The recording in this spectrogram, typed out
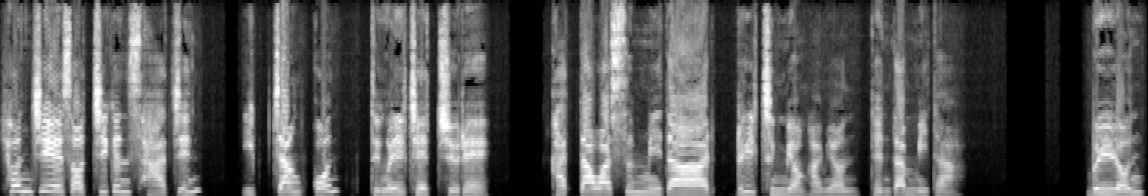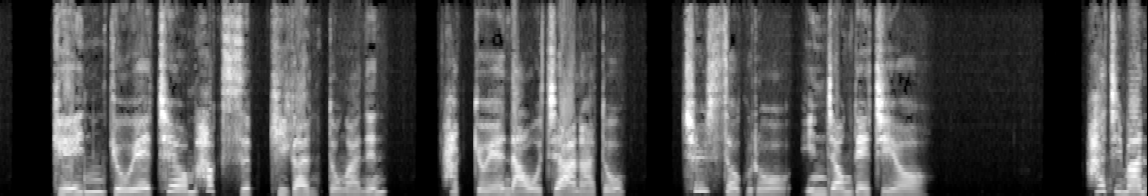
현지에서 찍은 사진, 입장권 등을 제출해 갔다 왔습니다를 증명하면 된답니다. 물론 개인 교회 체험 학습 기간 동안은 학교에 나오지 않아도 출석으로 인정되지요. 하지만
